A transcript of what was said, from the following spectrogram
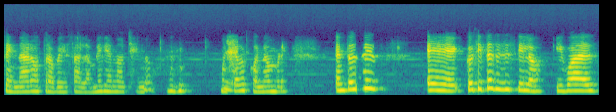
cenar otra vez a la medianoche no me con hambre entonces eh, cositas de ese estilo, igual.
